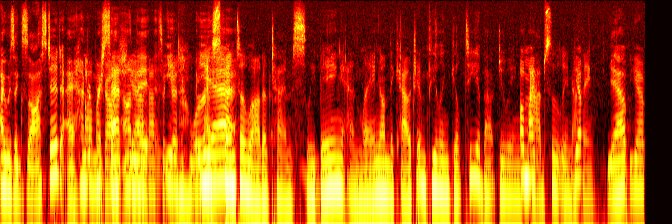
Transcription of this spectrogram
I was exhausted. I hundred Oh percent on yeah, the. that's a y- good word. I spent a lot of time sleeping and laying on the couch and feeling guilty about doing Oh my- absolutely Yep. nothing. Yep. Yep.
